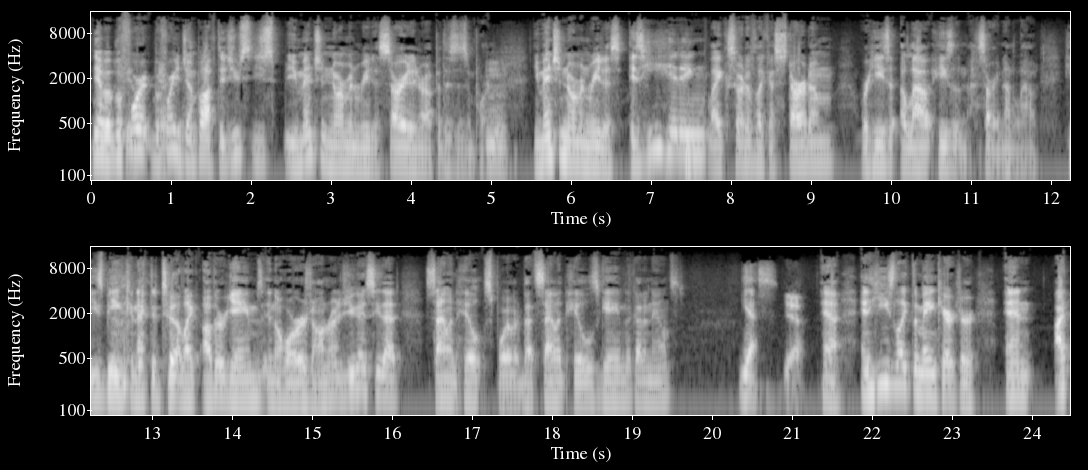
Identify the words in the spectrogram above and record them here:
yeah, but before Yeah. before you jump off, did you you you mentioned Norman Reedus? Sorry to interrupt, but this is important. Mm. You mentioned Norman Reedus. Is he hitting like sort of like a stardom where he's allowed? He's sorry, not allowed. He's being connected to like other games in the horror genre. Did you guys see that Silent Hill spoiler? That Silent Hills game that got announced. Yes. Yeah. Yeah, and he's like the main character, and I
